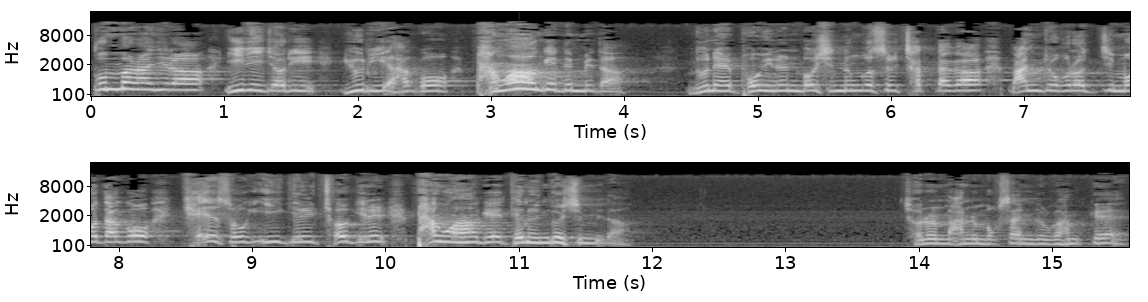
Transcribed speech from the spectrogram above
뿐만 아니라 이리저리 유리하고 방황하게 됩니다. 눈에 보이는 멋있는 것을 찾다가 만족을 얻지 못하고 계속 이 길 저 길 방황하게 되는 것입니다. 저는 많은 목사님들과 함께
